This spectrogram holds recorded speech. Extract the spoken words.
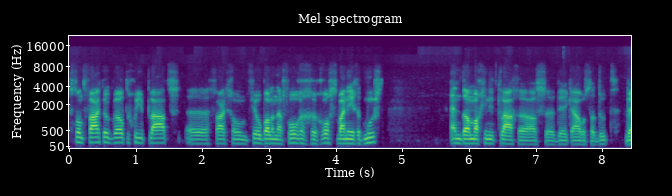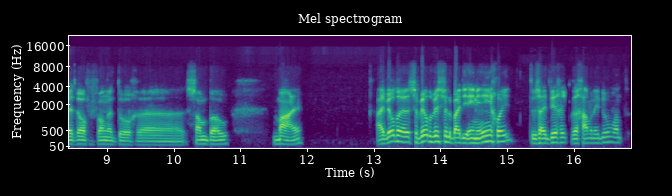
stond vaak ook wel op de goede plaats. Vaak gewoon veel ballen naar voren gerost wanneer het moest. En dan mag je niet klagen als Dirk Abels dat doet. Werd wel vervangen door Sambo. Maar hij wilde, ze wilden wisselen bij die 1-1 gooi. Toen zei Dirk, dat gaan we niet doen, want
